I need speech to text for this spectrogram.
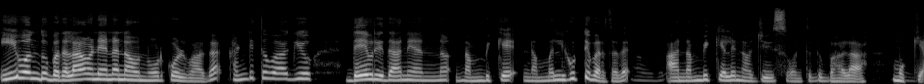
ಈ ಒಂದು ಬದಲಾವಣೆಯನ್ನ ನಾವು ನೋಡ್ಕೊಳ್ಳುವಾಗ ಖಂಡಿತವಾಗಿಯೂ ದೇವ್ರಿದಾನೆ ಅನ್ನೋ ನಂಬಿಕೆ ನಮ್ಮಲ್ಲಿ ಹುಟ್ಟಿ ಬರ್ತದೆ. ಆ ನಂಬಿಕೆಯಲ್ಲೇ ನಾವು ಜೀವಿಸುವಂಥದ್ದು ಬಹಳ ಮುಖ್ಯ.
